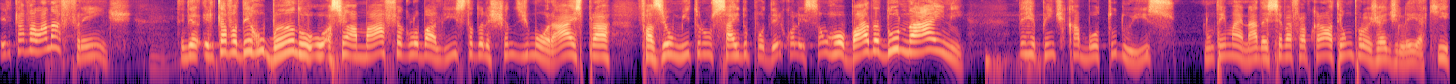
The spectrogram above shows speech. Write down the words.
Ele tava lá na frente. Entendeu? Ele tava derrubando o- assim, a máfia globalista do Alexandre de Moraes pra fazer o mito não sair do poder com a eleição roubada do Nine. De repente acabou tudo isso. Não tem mais nada. Aí você vai falar pro cara, ó, tem um projeto de lei aqui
